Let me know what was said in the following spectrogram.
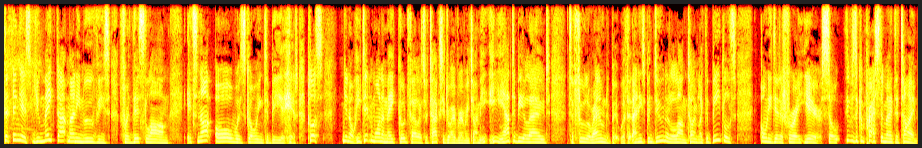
The thing is, you make that many movies for this long, it's not always going to be a hit. Plus you know, he didn't want to make Goodfellas or Taxi Driver every time. He he had to be allowed to fool around a bit with it, and he's been doing it a long time. Like the Beatles only did it for eight years, so it was a compressed amount of time.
